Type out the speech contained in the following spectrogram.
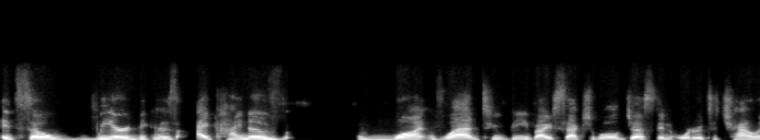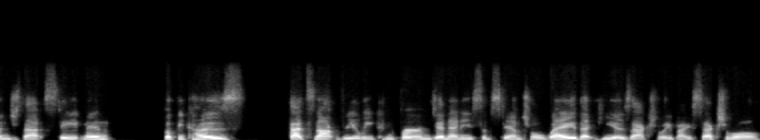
it's so weird because i kind of want vlad to be bisexual just in order to challenge that statement. But because that's not really confirmed in any substantial way that he is actually bisexual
